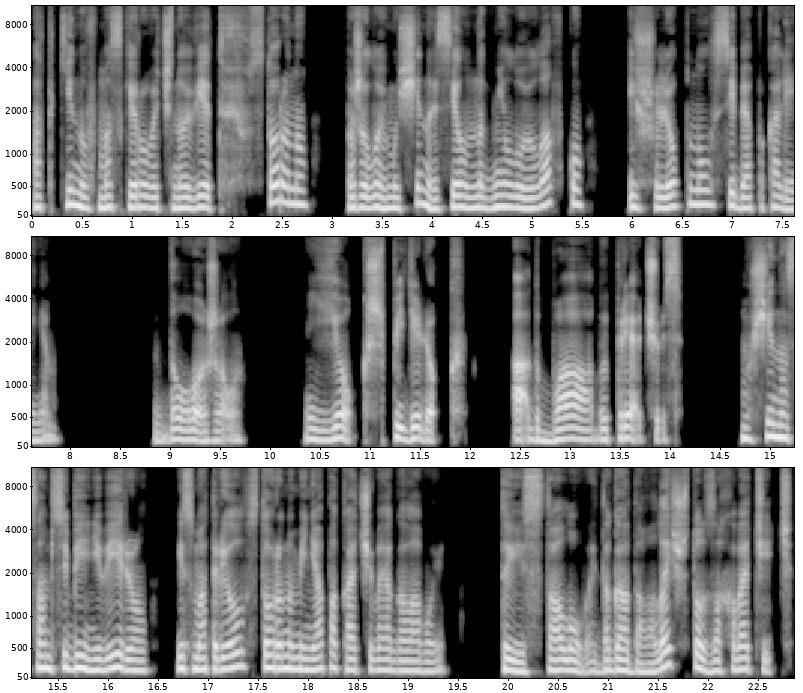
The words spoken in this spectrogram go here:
Откинув маскировочную ветвь в сторону, пожилой мужчина сел на гнилую лавку и шлепнул себя по коленям. «Дожил! Ёк-шпиделёк! От бабы прячусь!» Мужчина сам себе не верил и смотрел в сторону меня, покачивая головой. «Ты из столовой догадалась, что захватить?»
